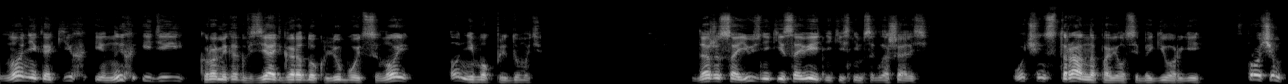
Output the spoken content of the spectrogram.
но никаких иных идей, кроме как взять городок любой ценой, он не мог придумать. Даже союзники и советники с ним соглашались. Очень странно повел себя Георгий. Впрочем,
